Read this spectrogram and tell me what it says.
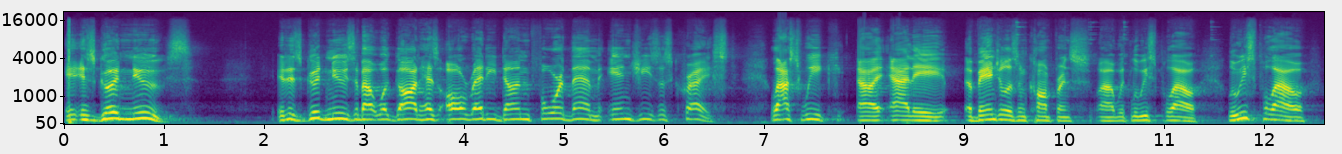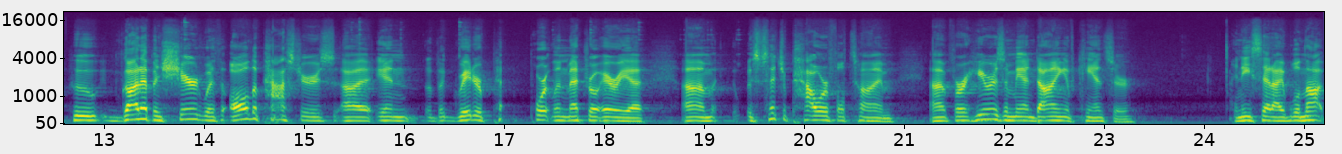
It is good news. It is good news about what God has already done for them in Jesus Christ. Last week uh, at a evangelism conference uh, with Luis Palau, Luis Palau, who got up and shared with all the pastors uh, in the greater P- Portland metro area, um, it was such a powerful time. Uh, for here is a man dying of cancer, and he said, "I will not.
